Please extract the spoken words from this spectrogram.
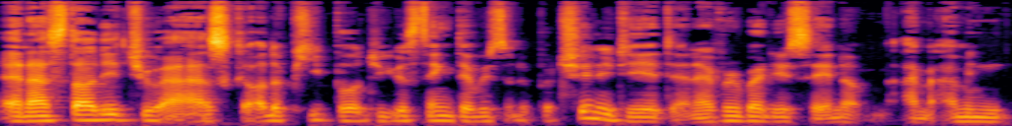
And I started to ask other people, do you think there is an opportunity? And everybody said, no, I, I mean,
